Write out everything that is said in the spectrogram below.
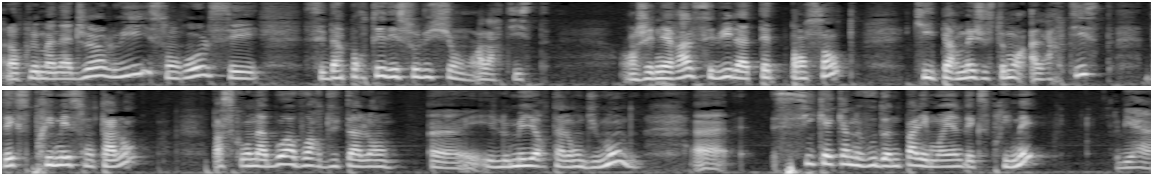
Alors que le manager, lui, son rôle, c'est, c'est d'apporter des solutions à l'artiste. En général, c'est lui la tête pensante qui permet justement à l'artiste d'exprimer son talent, parce qu'on a beau avoir du talent euh, et le meilleur talent du monde, euh, si quelqu'un ne vous donne pas les moyens d'exprimer, eh bien,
